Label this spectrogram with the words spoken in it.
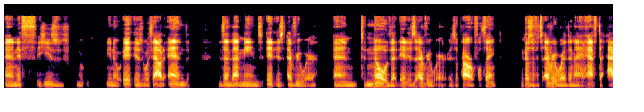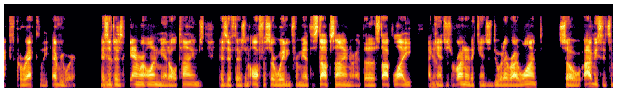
and if he's, you know, it is without end, then that means it is everywhere. And to know that it is everywhere is a powerful thing because if it's everywhere, then I have to act correctly everywhere. As if there's a camera on me at all times, as if there's an officer waiting for me at the stop sign or at the stop light. I Yeah. can't just run it. I can't just do whatever I want. So obviously, it's a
